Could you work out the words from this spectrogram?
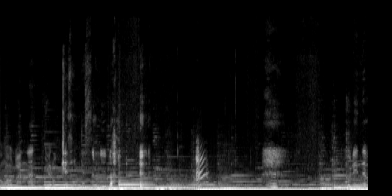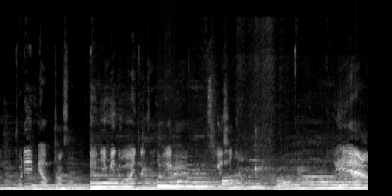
영화관은 이렇게 생겼습니다. 우리는 프리미엄 좌석. 이미 누워있는 세상이를 보고 계시죠? 예!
